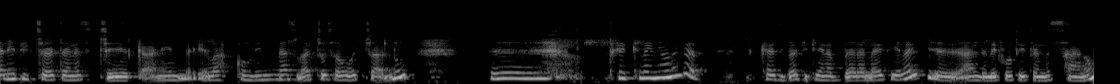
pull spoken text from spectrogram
እኔ picture ተነስቼ እርቃኔን የላኩም የሚመስላቸው ሰዎች አሉ። ትክክለኛው ነገር ከዚህ በፊት የነበረ ላይፌ ላይ አንድ ላይ ፎቶ የተነሳ ነው።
